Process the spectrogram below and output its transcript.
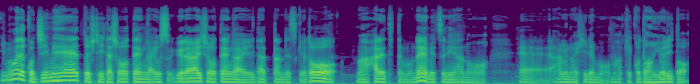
今までこうじめーっとしていた商店街、薄暗い商店街だったんですけど、まあ晴れててもね、別にあの、えー雨の日でも、まあ結構どんよりと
